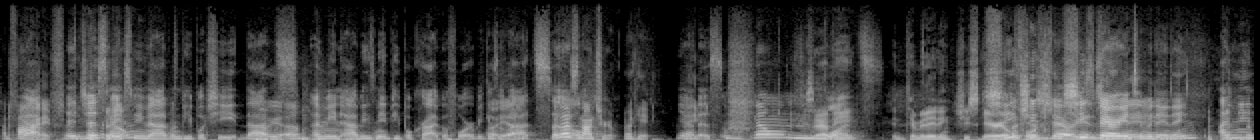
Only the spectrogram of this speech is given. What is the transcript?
had a Yeah, five. it just You know? makes me mad when people cheat. Oh, that's, yeah. I mean, Abby's made people cry before because Oh, of yeah. that. So But that's not true. Okay. Yeah, wait. it is. No. Is mm, Abby Once. Intimidating? She's scary She- on the Oh, floor. she's very she's very intimidating. intimidating. I mean,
